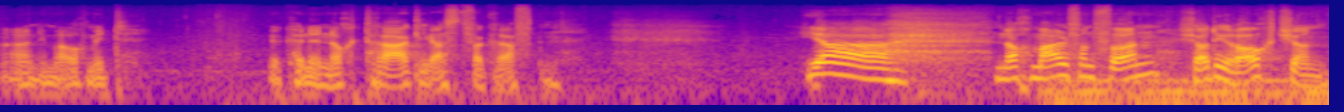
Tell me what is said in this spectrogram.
Ah, nehmen wir auch mit. Wir können noch Traglast verkraften. Ja, nochmal von vorn. Schau, die raucht schon.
